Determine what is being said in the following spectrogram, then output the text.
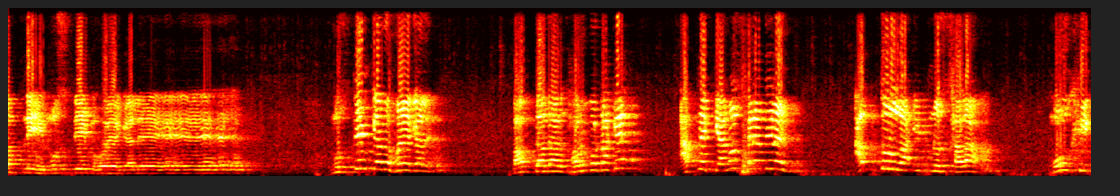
আপনি মুসলিম হয়ে গেলেন? মুসলিম কেন হয়ে গেলেন? বাপ দাদার ধর্মটাকে আপনি কেন ছেড়ে দিলেন? আব্দুল্লাহ ইবনু সালাম মৌখিক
